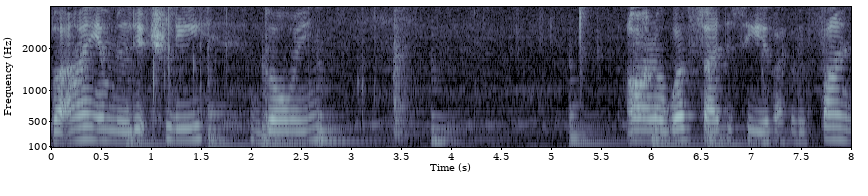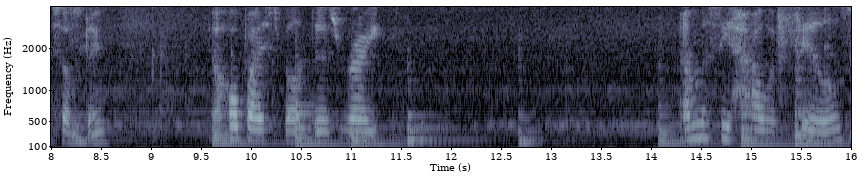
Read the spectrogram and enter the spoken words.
but I am literally going on a website to see if I can find something. I hope I spelled this right. I'm gonna see how it feels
